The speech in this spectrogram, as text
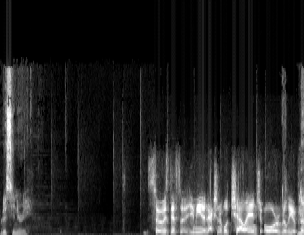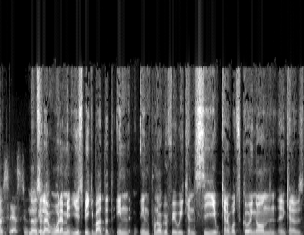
The scenery. So is this you mean an actionable challenge or really a process no, to No, so like what I mean you speak about that in in pornography we can see kind of what's going on and, and kind of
